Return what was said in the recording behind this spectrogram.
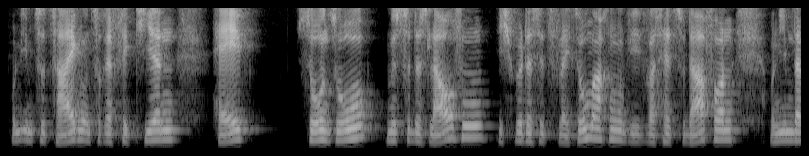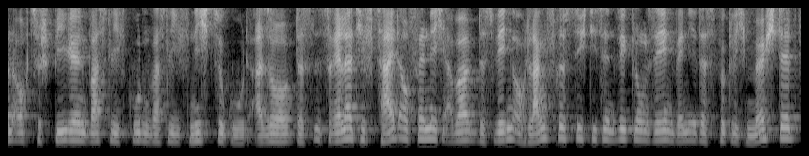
und ihm zu zeigen und zu reflektieren, hey, so und so müsste das laufen, ich würde das jetzt vielleicht so machen, wie, was hältst du davon? Und ihm dann auch zu spiegeln, was lief gut und was lief nicht so gut. Also das ist relativ zeitaufwendig, aber deswegen auch langfristig diese Entwicklung sehen, wenn ihr das wirklich möchtet,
